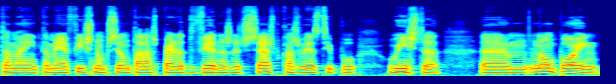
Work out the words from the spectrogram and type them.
também, também é fixe, não precisam estar à espera de ver nas redes sociais, porque às vezes tipo, o Insta um, não põe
